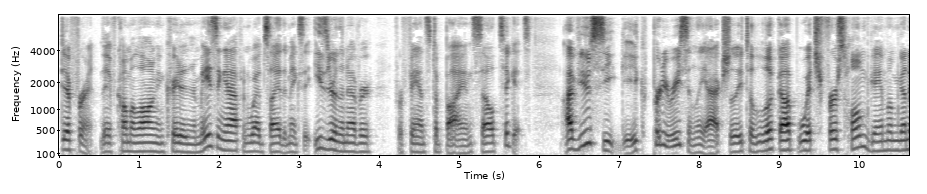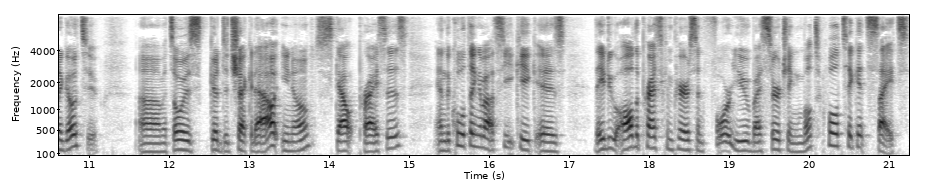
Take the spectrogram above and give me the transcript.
different. They've come along and created an amazing app and website that makes it easier than ever for fans to buy and sell tickets. I've used SeatGeek pretty recently, actually, to look up which first home game I'm going to go to. Um, it's always good to check it out, you know, scout prices. And the cool thing about SeatGeek is They do all the price comparison for you by searching multiple ticket sites,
